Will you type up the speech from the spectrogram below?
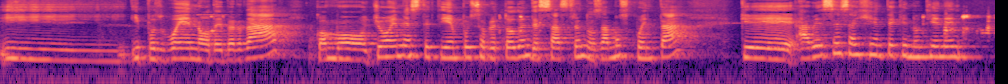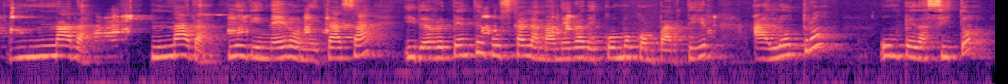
y, y pues bueno, de verdad, como yo en este tiempo y sobre todo en desastres nos damos cuenta que a veces hay gente que no tiene nada, nada, ni dinero, ni casa, y de repente busca la manera de cómo compartir al otro un pedacito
